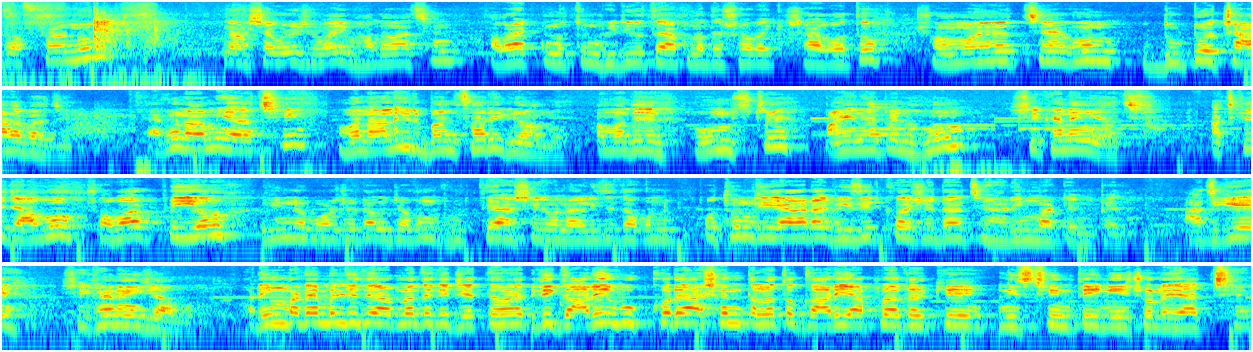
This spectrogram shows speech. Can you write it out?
গুড আফটারনুন আশা করি সবাই ভালো আছেন। আবার একটা নতুন ভিডিওতে আপনাদের সবাইকে স্বাগত। সময় হচ্ছে এখন দুটো চার বাজে। এখন আমি আছি মানালির বালসারি গ্রামে। আমাদের হোমস্টে পাইনঅ্যাপেল হোম সেখানেই আছি। আজকে যাব সবার প্রিয় বিভিন্ন পর্যটক যখন ঘুরতে আসে মানালিতে, তখন প্রথম যে জায়গাটা ভিজিট করে সেটা হচ্ছে হারিম্বা টেম্পেল আজকে সেখানেই যাব। হারিম্বা টেম্পল যদি আপনাদেরকে যেতে হয়, যদি গাড়ি বুক করে আসেন, তাহলে তো গাড়ি আপনাদেরকে নিশ্চিন্তেই নিয়ে চলে যাচ্ছে।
